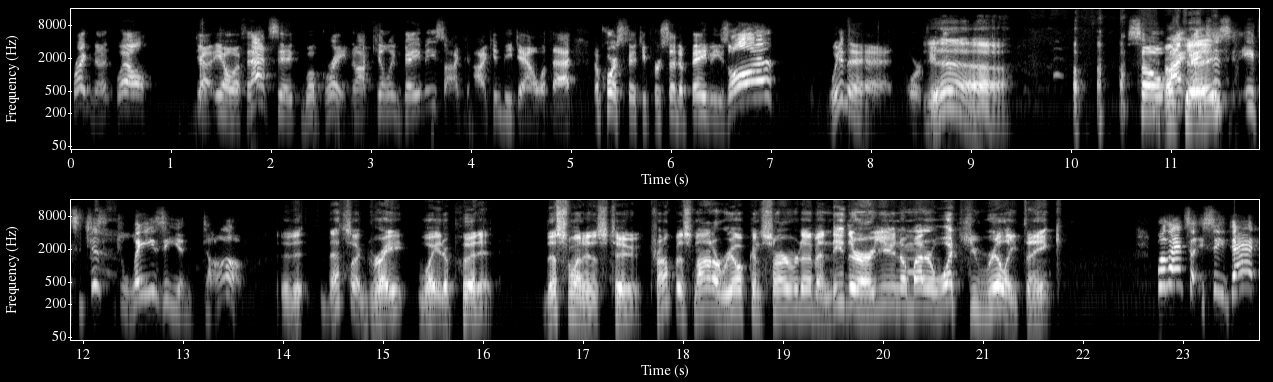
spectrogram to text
pregnant. Well, yeah, you know, if that's it, well, great. Not killing babies, I, I can be down with that. Of course, fifty percent of babies are women or yeah. so okay. I, I just, it's just lazy and dumb. That's a great way to put it. This one is too. Trump is not a real conservative, and neither are you, no matter what you really think. Well, that's see that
